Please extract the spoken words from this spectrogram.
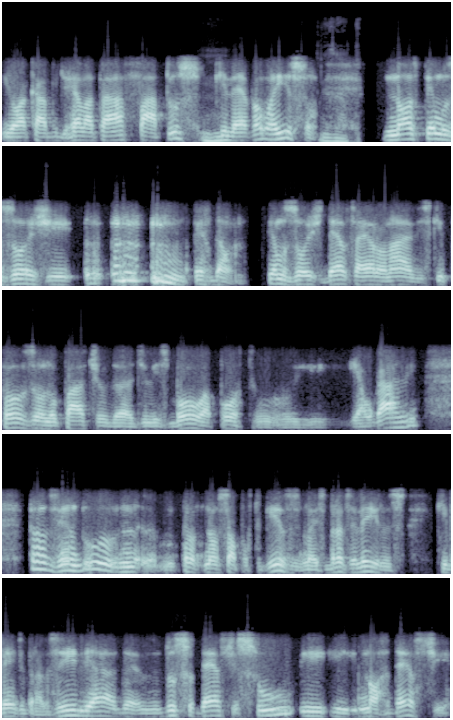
Eu acabo de relatar fatos uhum. que levam a isso. Exato. Nós temos hoje, perdão, temos hoje 10 aeronaves que pousam no pátio da, de Lisboa, Porto e, e Algarve, trazendo, não só portugueses, mas brasileiros que vêm de Brasília, do Sudeste, Sul e, e Nordeste,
